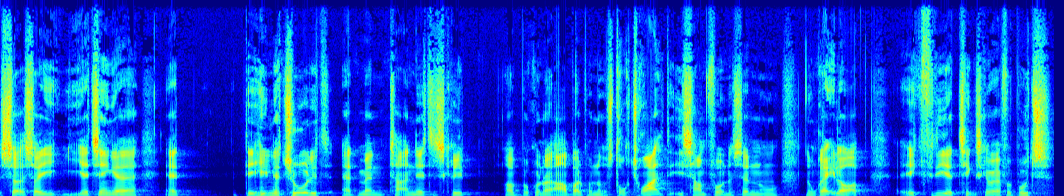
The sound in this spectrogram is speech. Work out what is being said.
Så, så jeg tænker, at det er helt naturligt, at man tager næste skridt og begynder at arbejde på noget strukturelt i samfundet, sætter nogle, nogle regler op. Ikke fordi, at ting skal være forbudt,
